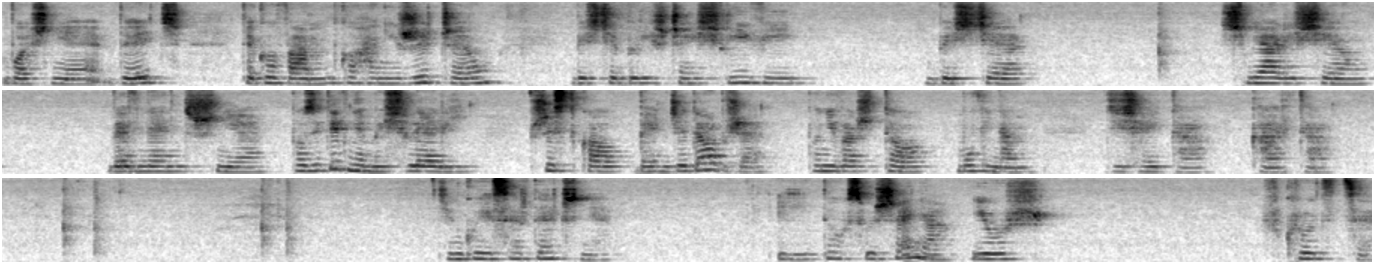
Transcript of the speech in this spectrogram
właśnie być. Tego Wam, kochani, życzę, byście byli szczęśliwi, byście śmiali się wewnętrznie, pozytywnie myśleli, wszystko będzie dobrze, ponieważ to mówi nam dzisiaj ta karta. Dziękuję serdecznie i do usłyszenia już wkrótce.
